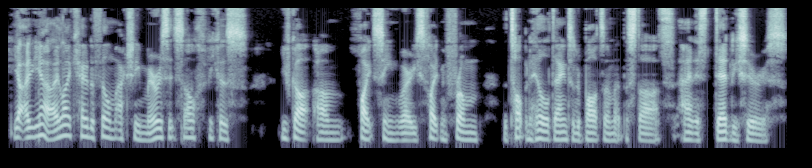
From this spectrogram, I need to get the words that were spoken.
Yeah, yeah, I like how the film actually mirrors itself because you've got um fight scene where he's fighting from the top of the hill down to the bottom at the start, and it's deadly serious.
